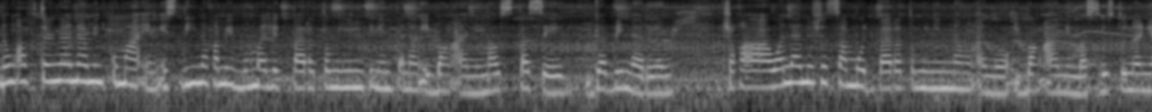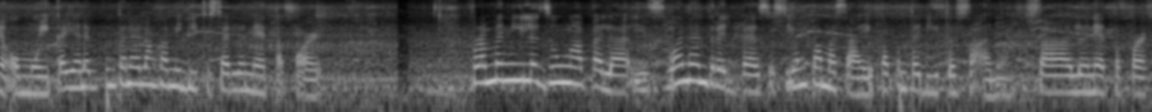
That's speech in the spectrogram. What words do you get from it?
Nung after nga namin kumain is di na kami bumalik para tumingin-tingin pa ng ibang animals kasi gabi na rin. Tsaka wala na siya sa mood para tumingin ng ano, ibang animals. Gusto na niya umuwi. Kaya nagpunta na lang kami dito sa Luneta Park. From Manila Zoo nga pala is 100 pesos yung pamasahe papunta dito sa ano, sa Luneta Park.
